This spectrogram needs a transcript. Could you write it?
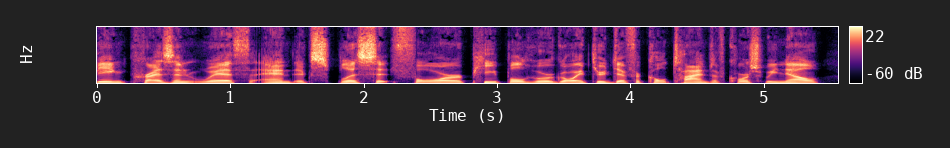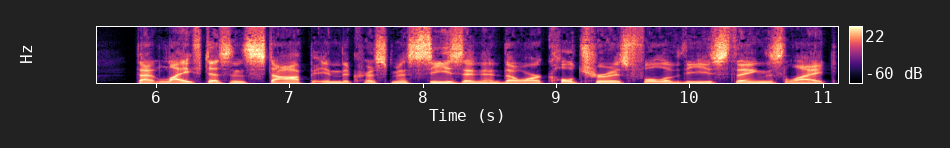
being present with and explicit for people who are going through difficult times. Of course, we know that life doesn't stop in the Christmas season. And though our culture is full of these things like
